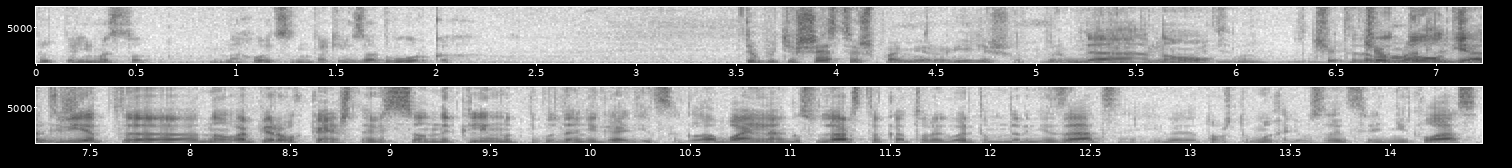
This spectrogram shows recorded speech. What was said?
предпринимательство находится на таких задворках? Ты путешествуешь по миру, видишь вот других Да, ну? Чё- это такой долгий отличаемся? ответ. Э, Ну, во-первых, конечно, инвестиционный климат никуда не годится. Глобально государство, которое говорит о модернизации и говорит о том, что мы хотим создать средний класс,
